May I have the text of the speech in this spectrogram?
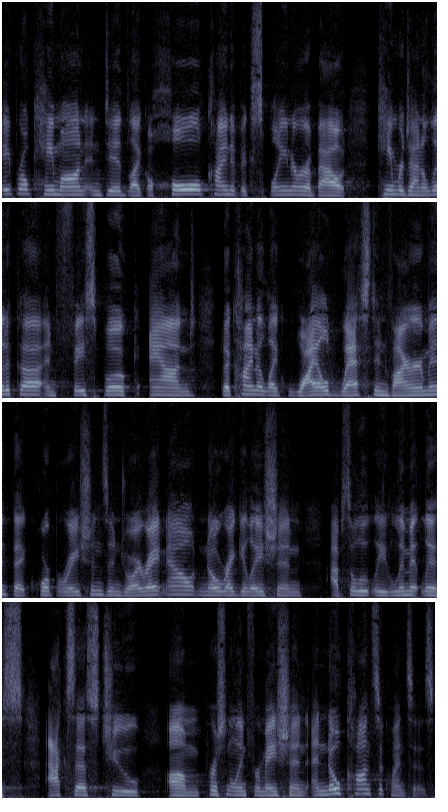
April came on and did like a whole kind of explainer about Cambridge Analytica and Facebook and the kind of like Wild West environment that corporations enjoy right now. No regulation, absolutely limitless access to um, personal information and no consequences.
